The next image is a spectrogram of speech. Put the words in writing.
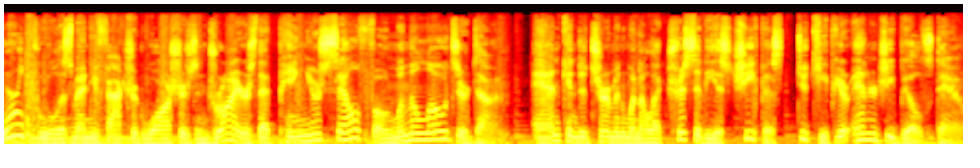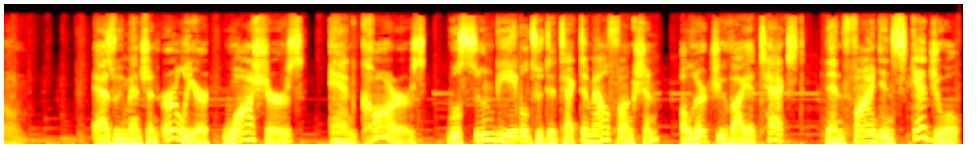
Whirlpool has manufactured washers and dryers that ping your cell phone when the loads are done and can determine when electricity is cheapest to keep your energy bills down. As we mentioned earlier, washers and cars will soon be able to detect a malfunction, alert you via text, then find and schedule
